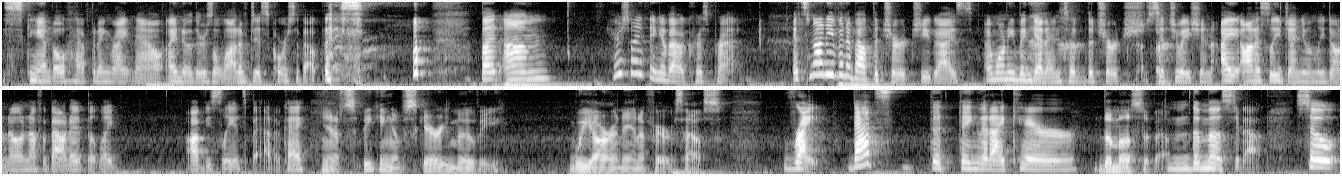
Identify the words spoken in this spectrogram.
scandal happening right now, I know there's a lot of discourse about this. but um here's my thing about Chris Pratt. It's not even about the church, you guys. I won't even get into the church situation. I honestly genuinely don't know enough about it, but like obviously it's bad, okay? Yeah. Speaking of scary movie, we are in Anna Faris house. Right. That's the thing that I care The most about. the most about. So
